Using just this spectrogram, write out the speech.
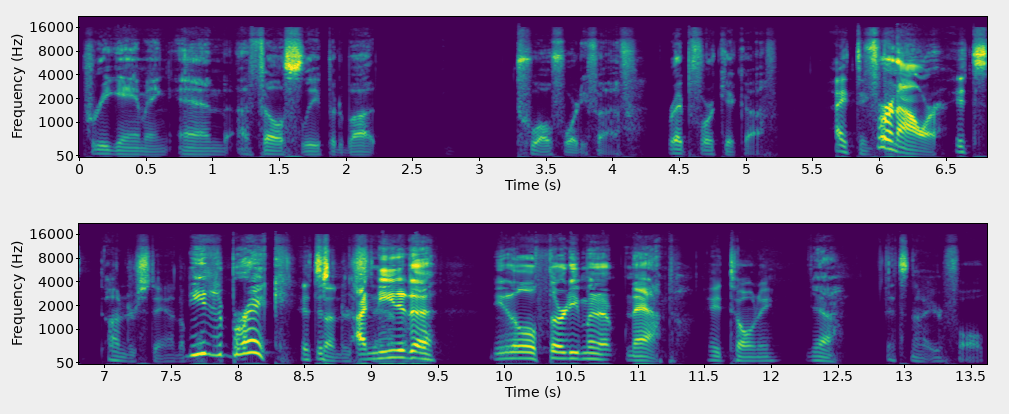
pre gaming, and I fell asleep at about twelve forty five, right before kickoff. I think for an hour. It's understandable. Needed a break. It's Just, understandable. I needed a needed a little thirty minute nap. Hey Tony. Yeah. It's not your fault.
